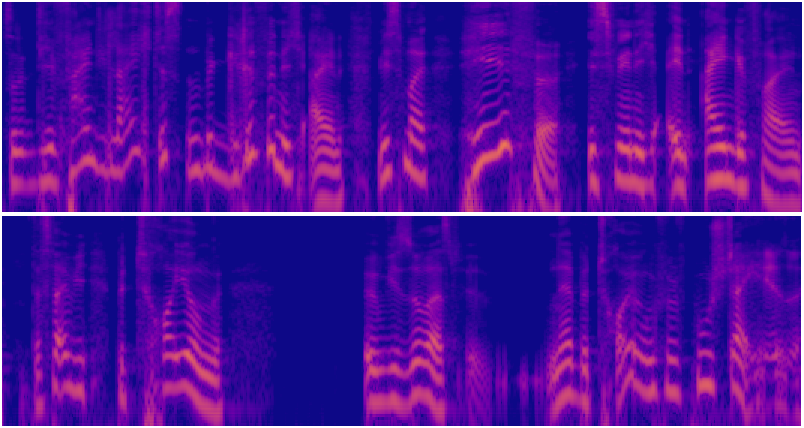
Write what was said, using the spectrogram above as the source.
So, dir fallen die leichtesten Begriffe nicht ein. Mir ist mal Hilfe ist mir nicht ein, eingefallen. Das war irgendwie Betreuung. Irgendwie sowas. Ne, Betreuung, fünf Buchstaben.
